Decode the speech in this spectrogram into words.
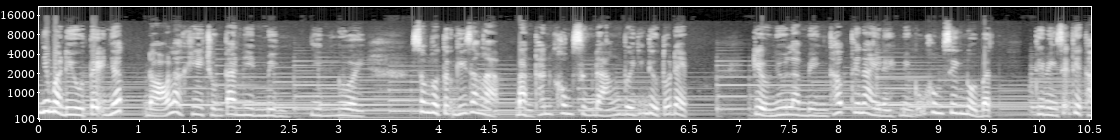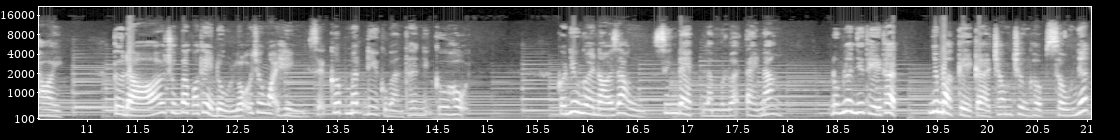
Nhưng mà điều tệ nhất đó là khi chúng ta nhìn mình, nhìn người, xong rồi tự nghĩ rằng là bản thân không xứng đáng với những điều tốt đẹp. Kiểu như là mình thấp thế này này, mình cũng không xinh nổi bật, thì mình sẽ thiệt thòi. Từ đó, chúng ta có thể đổ lỗi cho ngoại hình sẽ cướp mất đi của bản thân những cơ hội. Có nhiều người nói rằng xinh đẹp là một loại tài năng. Đúng là như thế thật, nhưng mà kể cả trong trường hợp xấu nhất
